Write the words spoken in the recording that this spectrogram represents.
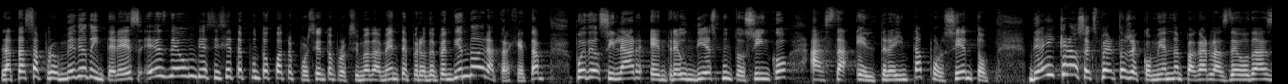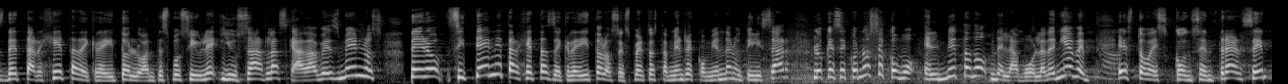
La tasa promedio de interés es de un 17.4% aproximadamente, pero dependiendo de la tarjeta, puede oscilar entre un 10.5 hasta el 30%. De ahí que los expertos recomiendan pagar las deudas de tarjeta de crédito lo antes posible y usarlas cada vez menos. Pero si tiene tarjetas de crédito, los expertos también recomiendan utilizar lo que se conoce como el método de la bola de nieve. Esto es concentrarse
